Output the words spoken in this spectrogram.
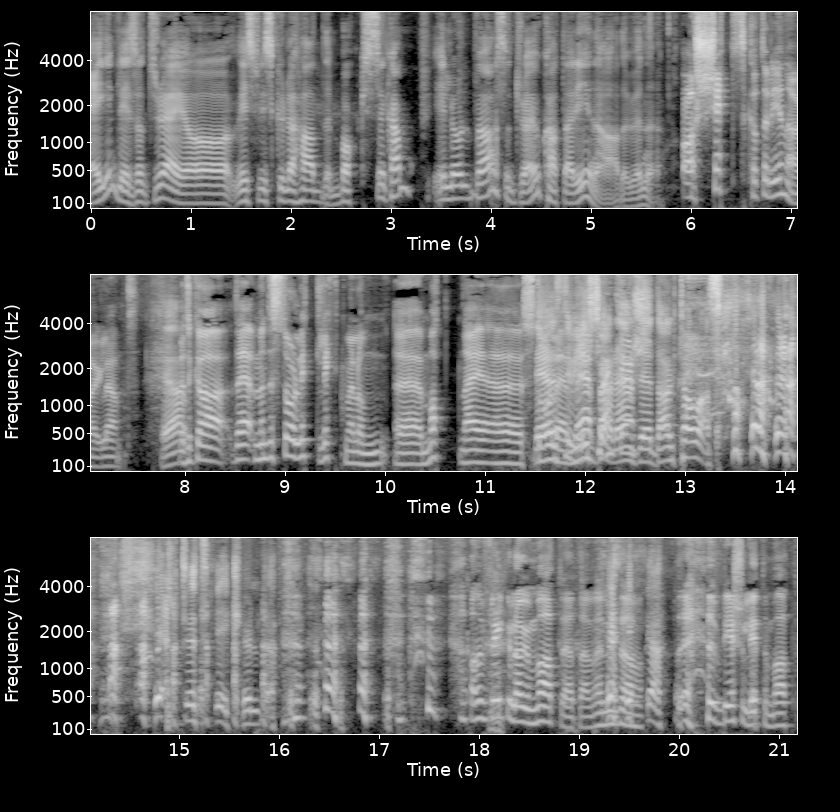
Egentlig så tror jeg jo Hvis vi skulle hatt boksekamp i Lolbua, så tror jeg jo Katarina hadde vunnet. Å, shit! Katarina har vi glemt. Ja. Vet du hva, det, men det står litt likt mellom uh, Matt Nei, Det Ståle eneste vi ikke har nevnt, bankers. er Dag Thomas. Helt ute i kulda. Han er flink til å lage mat, vet jeg, men liksom Ja. det, det blir så lite mat.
